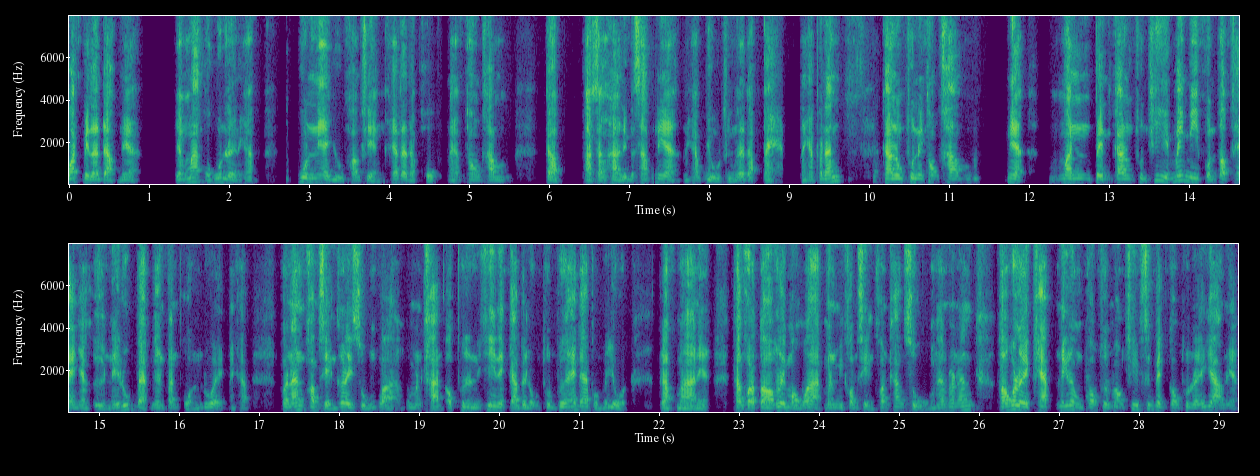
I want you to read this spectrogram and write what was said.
วัดเป็นระดับเนี่ยยังมากกว่าหุ้นเลยนะครับ หุ้นเนี่ยอยู่ความเสี่ยงแค่ระดับ 6 นะครับ ทองคำกับอสังหาริมทรัพย์เนี่ยนะครับอยู่ถึงระดับ 8 นะครับ เพราะฉะนั้นการลงทุนในทองคำเนี่ยมันเป็นการลงทุนที่ไม่มีผลตอบแทนอย่างอื่น ในรูปแบบเงินปันผลด้วยนะครับ เพราะฉะนั้นความเสี่ยงก็เลยสูงกว่า มันขาด opportunity ในการไปลงทุนเพื่อให้ได้ผลประโยชน์ กลับมาเนี่ยทางกลต.ก็เลยมองว่ามันมีความเสี่ยงค่อนข้างสูงนะเพราะนั้นเขาก็เลยแคปในเรื่องของกองทุนรองชีพ ซึ่งเป็นกองทุนระยะยาวเนี่ย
